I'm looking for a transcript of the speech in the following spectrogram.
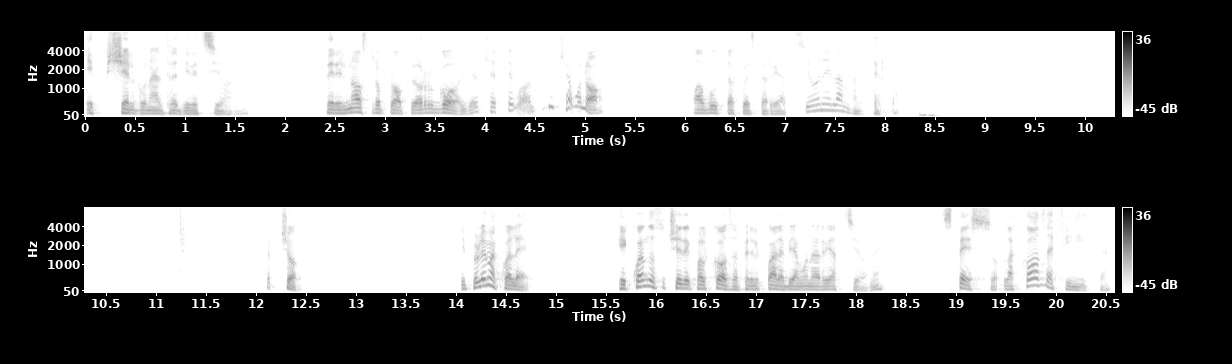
e scelgo un'altra direzione. Per il nostro proprio orgoglio, certe volte diciamo no, ho avuto questa reazione e la manterrò. Perciò, il problema qual è? Che quando succede qualcosa per il quale abbiamo una reazione, spesso la cosa è finita,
